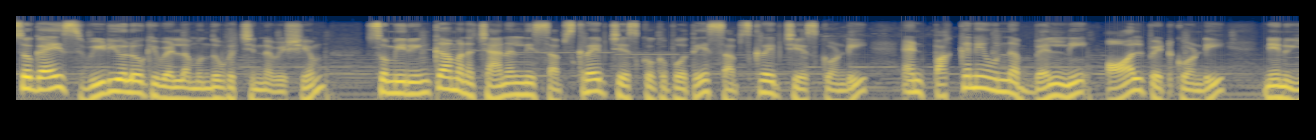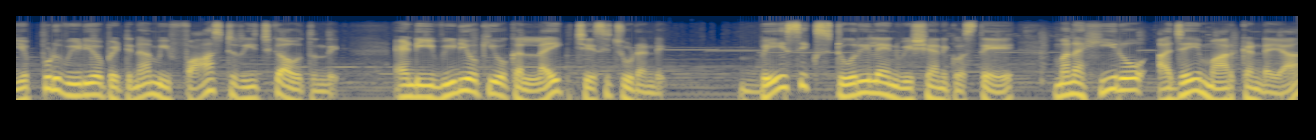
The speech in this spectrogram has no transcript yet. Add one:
సో గైస్ వీడియోలోకి వెళ్ళ ముందు ఒక చిన్న విషయం. సో మీరు ఇంకా మన ఛానల్ని సబ్స్క్రైబ్ చేసుకోకపోతే సబ్స్క్రైబ్ చేసుకోండి. అండ్ పక్కనే ఉన్న బెల్ని ఆల్ పెట్టుకోండి. నేను ఎప్పుడు వీడియో పెట్టినా మీ ఫాస్ట్ రీచ్గా అవుతుంది. అండ్ ఈ వీడియోకి ఒక లైక్ చేసి చూడండి. బేసిక్ స్టోరీ లైన్ విషయానికొస్తే మన హీరో అజయ్ మార్కండయ్య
